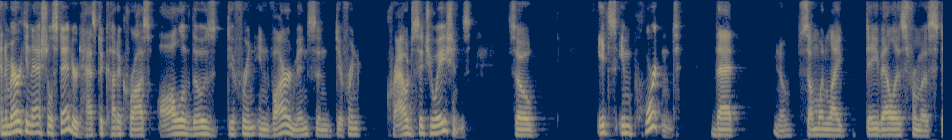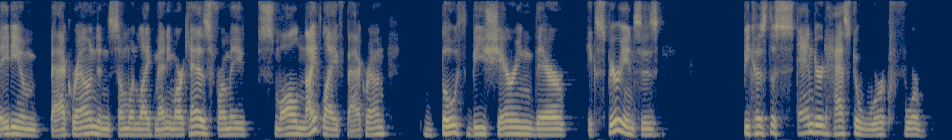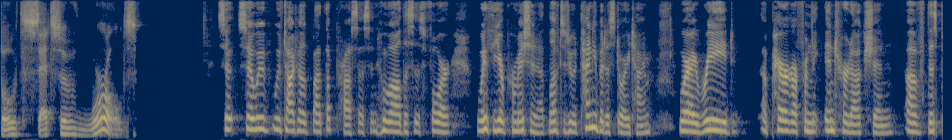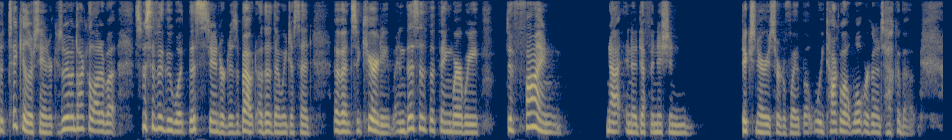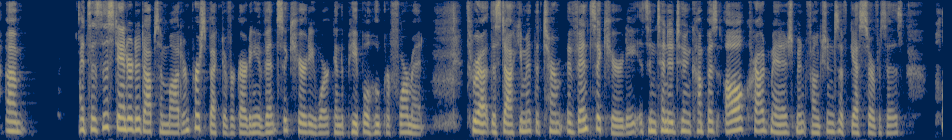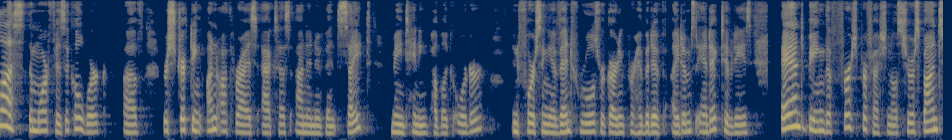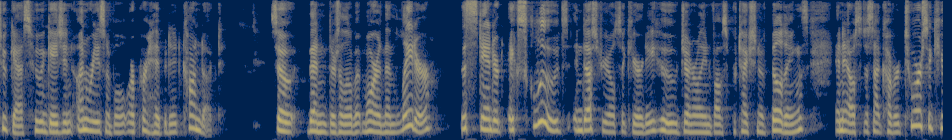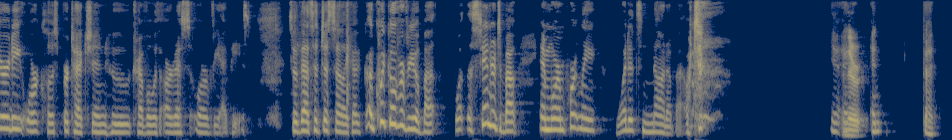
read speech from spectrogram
an American national standard has to cut across all of those different environments and different crowd situations. So it's important that, you know, someone like Dave Ellis from a stadium background and someone like Manny Marquez from a small nightlife background both be sharing their experiences because the standard has to work for both sets of worlds. So, so we've we've talked about the process and who all this is for. With your permission, I'd love to do a tiny bit of story time, where I read a paragraph from the introduction of this particular standard because we haven't talked a lot about specifically what this standard is about, other than we just said event security. And this is the thing where we define, not in a definition dictionary sort of way, but we talk about what we're going to talk about. Um, it says this standard adopts a modern perspective regarding event security work and the people who perform it. Throughout this document, the term event security is intended to encompass all crowd management functions of guest services, plus the more physical work of restricting unauthorized access on an event site, maintaining public order, enforcing event rules regarding prohibitive items and activities, and being the first professionals to respond to guests who engage in unreasonable or prohibited conduct. So then there's a little bit more. And then later, this standard excludes industrial security, who generally involves protection of buildings. And it also does not cover tour security or close protection, who travel with artists or VIPs. So that's a, just a, like a, a quick overview about what the standard's about, and more importantly, what it's not about. yeah, and, and there and Go ahead.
